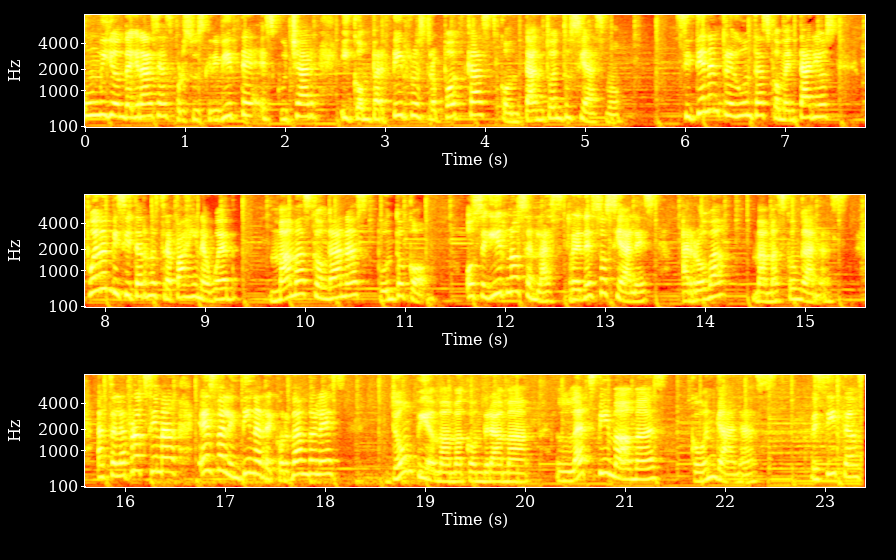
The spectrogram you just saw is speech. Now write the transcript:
Un millón de gracias por suscribirte, escuchar y compartir nuestro podcast con tanto entusiasmo. Si tienen preguntas, comentarios, pueden visitar nuestra página web mamasconganas.com o seguirnos en las redes sociales arroba mamasconganas. Hasta la próxima, es Valentina recordándoles, don't be a mama con drama, let's be mamas con ganas. Besitos.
